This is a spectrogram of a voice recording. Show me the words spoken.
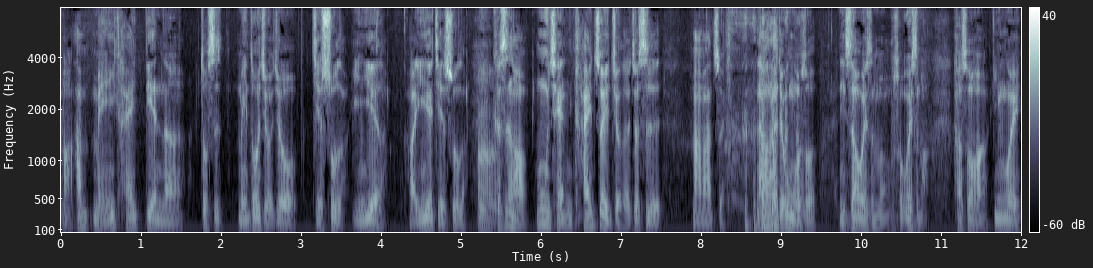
好、嗯、啊，每一开店呢都是没多久就结束了，营业了。好，营业结束了。嗯，可是哈、哦，目前开最久的就是妈妈嘴。然后他就问我说：“你知道为什么？”我说：“为什么？”他说：“哈，因为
